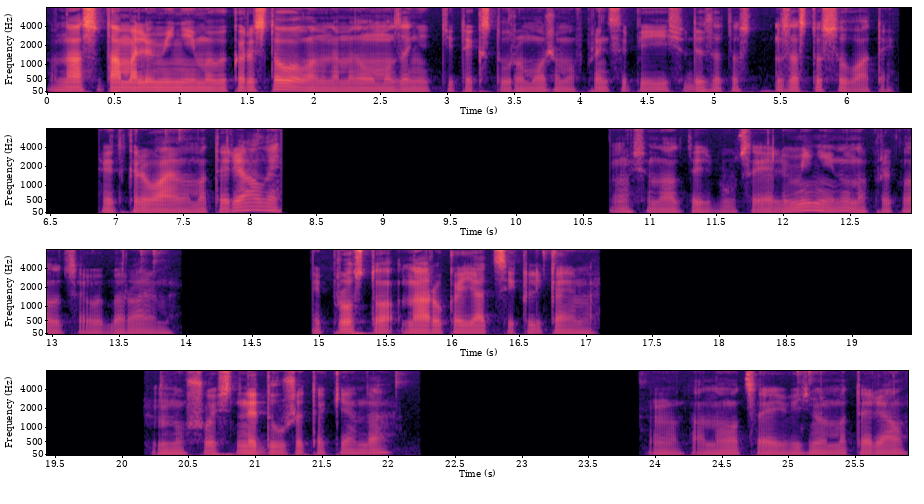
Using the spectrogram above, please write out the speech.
У нас там алюміній ми використовували на минулому занятті текстуру, можемо, в принципі, її сюди застосувати. Відкриваємо матеріали. Ось у нас десь був цей алюміній, ну, наприклад, це вибираємо. І просто на рукоятці клікаємо. Ну, щось не дуже таке, да? От, а ну оцей візьмемо матеріал.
